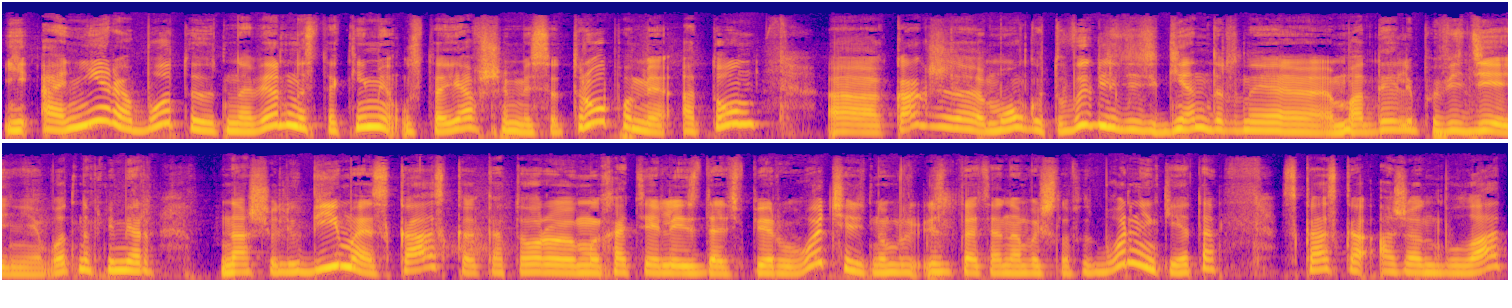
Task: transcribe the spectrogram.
и они работают, наверное, с такими устоявшимися тропами о том, а, как же могут выглядеть гендерные модели поведения. Вот, например, наша любимая сказка, которую мы хотели издать в первую очередь, но в результате она вышла в сборнике, это сказка о Жан Булат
